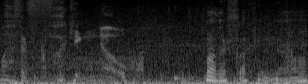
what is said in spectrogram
Motherfucking no. Motherfucking no.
